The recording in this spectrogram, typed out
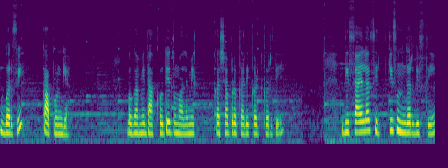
बर्फी कापून घ्या. बघा मी दाखवते तुम्हाला मी कशा प्रकारे कट करते. दिसायलाच इतकी सुंदर दिसते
